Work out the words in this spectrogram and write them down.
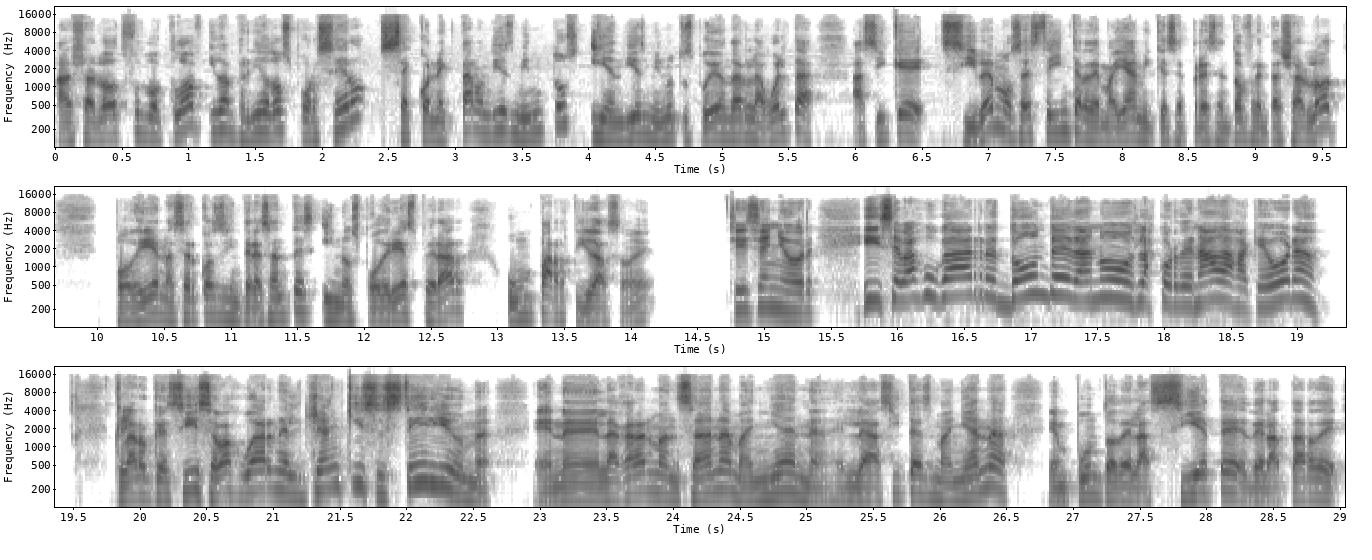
al Charlotte Football Club. Iban perdiendo 2 por 0, se conectaron 10 minutos y en 10 minutos pudieron dar la vuelta. Así que si vemos a este Inter de Miami que se presentó frente a Charlotte, podrían hacer cosas interesantes y nos podría esperar un partidazo, ¿eh? Sí, señor. ¿Y se va a jugar dónde? Danos las coordenadas, ¿a qué hora? Claro que sí, se va a jugar en el Yankees Stadium, en eh, la Gran Manzana mañana. La cita es mañana en punto de las 7 de la tarde,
